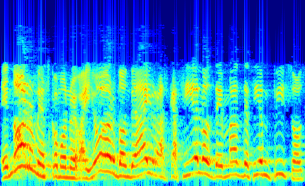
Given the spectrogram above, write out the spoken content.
enormes como Nueva York, donde hay rascacielos de más de 100 pisos,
